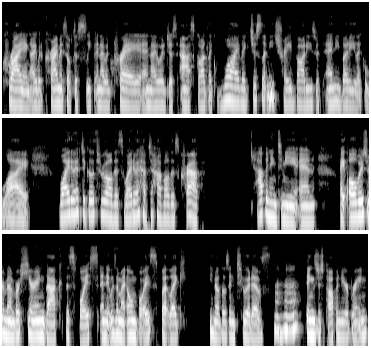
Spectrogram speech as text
crying. I would cry myself to sleep and i would pray and i would just ask god like why? Like just let me trade bodies with anybody. Like why? Why do i have to go through all this? Why do i have to have all this crap happening to me? And I always remember hearing back this voice, and it was in my own voice, but like, you know, those intuitive mm-hmm. things just pop into your brain.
